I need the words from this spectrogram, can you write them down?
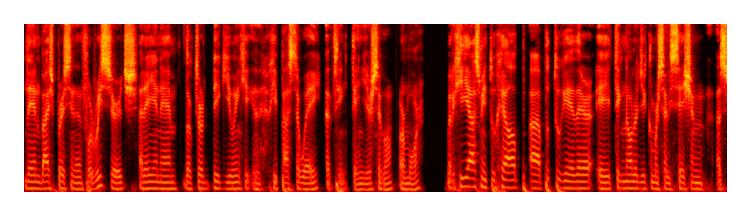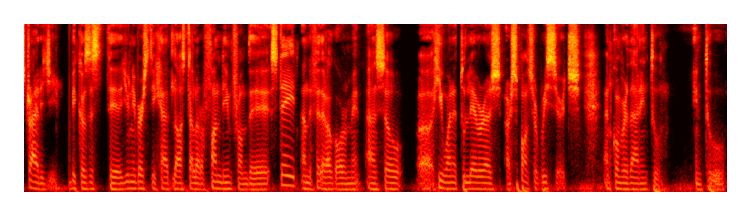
then vice president for research at A&M, Dr. Dick Ewing. He, he passed away, I think, 10 years ago or more. But he asked me to help uh, put together a technology commercialization uh, strategy because the university had lost a lot of funding from the state and the federal government. And so uh, he wanted to leverage our sponsored research and convert that into, into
